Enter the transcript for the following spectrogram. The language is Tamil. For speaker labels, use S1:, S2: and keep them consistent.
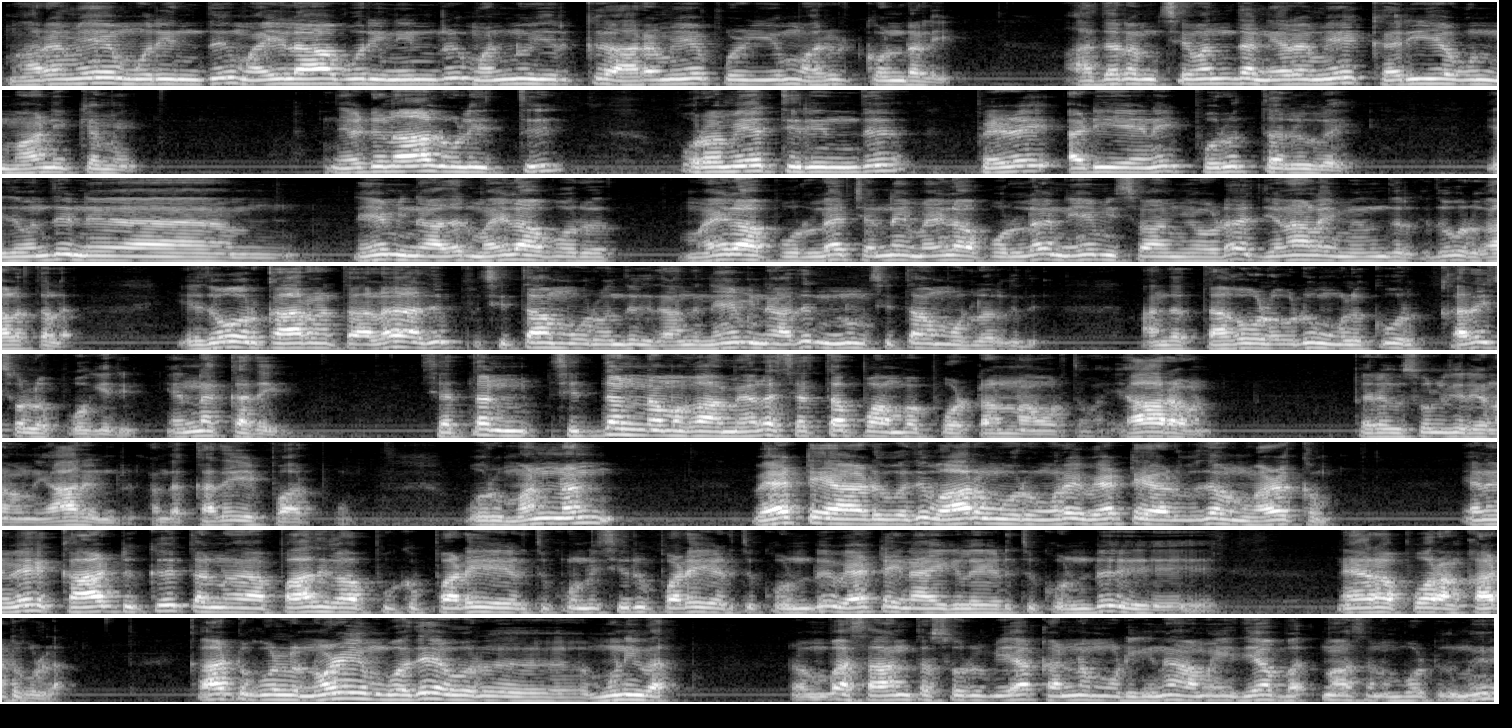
S1: மரமே முறிந்து மயிலாபுரி நின்று மண்ணுயிர்க்கு அறமே பொழியும் அருட்கொண்டலை. அதரம் சிவந்த நிறமே கரிய உன் மாணிக்கமே. நெடுநாள் ஒழித்து புறமே திரிந்து பிழை அடியேனை பொறுத்தருளை. இது வந்து நே- நேமிநாதர் மயிலாப்பூர் மயிலாப்பூரில் சென்னை மயிலாப்பூரில் நேமி சுவாமியோட ஜனாலயம் இருந்திருக்குது ஒரு காலத்தில். ஏதோ ஒரு காரணத்தால் அது சித்தாமூர் வந்துருக்குது அந்த நேமிநாதர் இன்னும் சித்தாமூரில் இருக்குது. அந்த தகவலோடு உங்களுக்கு ஒரு கதை சொல்லப் போகிறேன். என்ன கதை? செத்தன் சித்தன் நமகா மேலே செத்த பாம்பை போட்டான் நான் ஒருத்தவன். யார் அவன்? பிறகு சொல்கிறேன் அவன் யார் என்று. அந்த கதையை பார்ப்போம். ஒரு மன்னன் வேட்டையாடுவது வாரம் ஒரு முறை வேட்டையாடுவது அவன் வழக்கம். எனவே காட்டுக்கு தன் பாதுகாப்புக்கு படையை எடுத்துக்கொண்டு சிறு படையை எடுத்துக்கொண்டு வேட்டை நாய்களை எடுத்துக்கொண்டு நேராக போகிறான் காட்டுக்குள்ளே. காட்டுக்குள்ளே நுழையும் போதே ஒரு முனிவர் ரொம்ப சாந்த சுரூபியாக கண்ணை மூடிக்கின்னு அமைதியாக பத்மாசனம் போட்டுக்கின்னு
